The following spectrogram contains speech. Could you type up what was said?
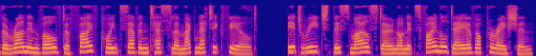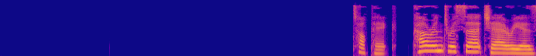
The run involved a 5.7 Tesla magnetic field. It reached this milestone on its final day of operation. Current research areas.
